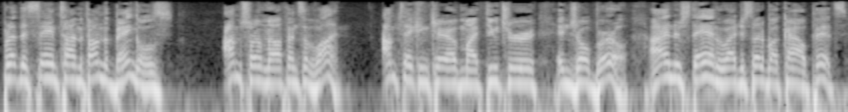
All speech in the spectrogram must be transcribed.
But at the same time, if I'm the Bengals, I'm showing my offensive line. I'm taking care of my future in Joe Burrow. I understand what I just said about Kyle Pitts,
